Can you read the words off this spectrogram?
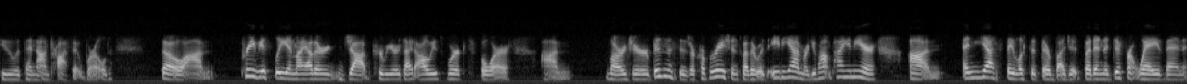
to the nonprofit world. So um, previously in my other job careers, I'd always worked for um, larger businesses or corporations, whether it was ADM or DuPont Pioneer. Um, and yes, they looked at their budget, but in a different way than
